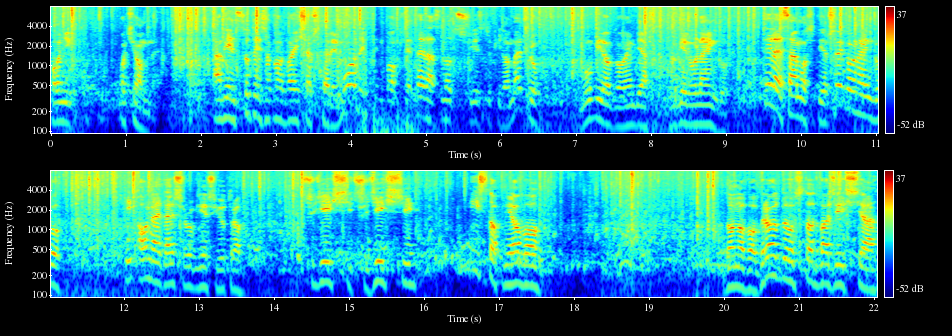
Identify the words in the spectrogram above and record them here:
po nich pociągnę. A więc tutaj jest około 24 młodych w tym boksie. Teraz lot 30 km. Mówi o gołębiach drugiego lęgu. Tyle samo z pierwszego lęgu i one też również jutro 30, 30 i stopniowo do Nowogrodu 120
